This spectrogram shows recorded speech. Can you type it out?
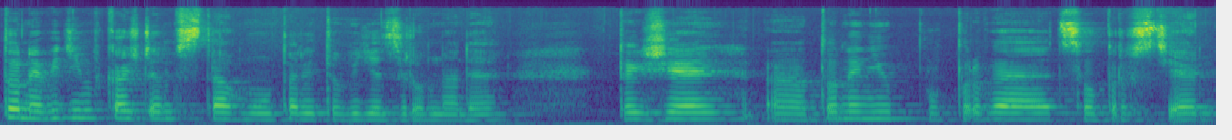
To nevidím v každém vztahu, tady to vidět zrovna jde. Takže uh, to není poprvé, co prostě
